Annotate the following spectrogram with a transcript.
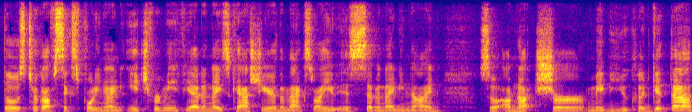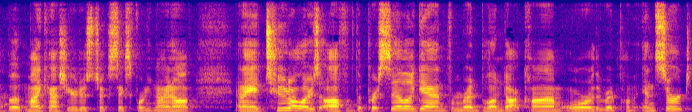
Those took off $6.49 each for me. If you had a nice cashier, the max value is $7.99, so I'm not sure, maybe you could get that, but my cashier just took $6.49 off and I had $2 off of the Persil again from redplum.com or the Red Plum insert.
